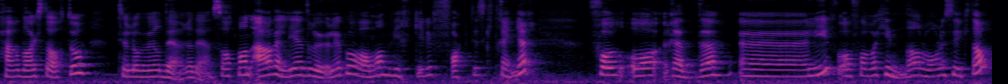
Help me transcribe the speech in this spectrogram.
per dags dato til å vurdere det. Så at man er veldig edruelig på hva man virkelig faktisk trenger for å redde eh, liv og for å hindre alvorlig sykdom.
